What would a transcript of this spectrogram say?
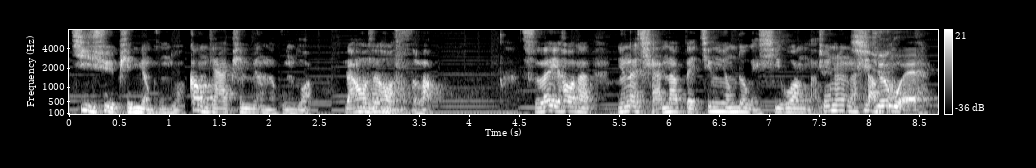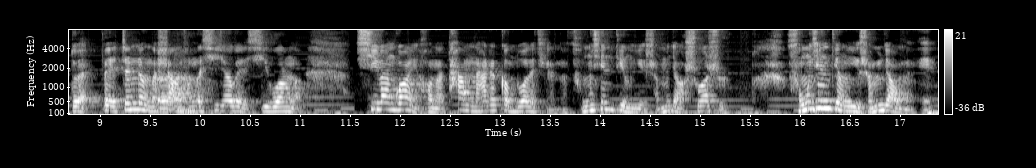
继续拼命工作，更加拼命的工作，然后最后死了。死了以后呢，您的钱呢被精英都给吸光了，真正的吸血鬼，对，被真正的上层的吸血鬼吸光了。吸完光以后呢，他们拿着更多的钱呢，重新定义什么叫奢侈，重新定义什么叫美，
